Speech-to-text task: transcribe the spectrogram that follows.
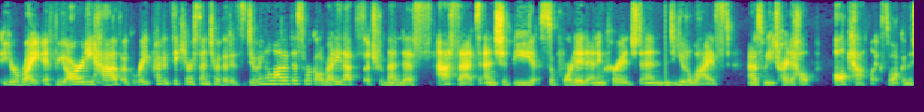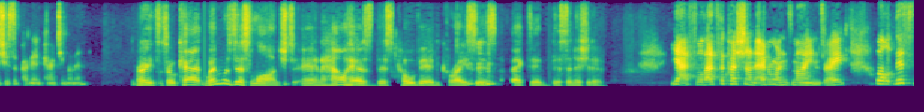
you're right. If we already have a great pregnancy care center that is doing a lot of this work already, that's a tremendous asset and should be supported and encouraged and utilized as we try to help all Catholics walk in the shoes of pregnant parenting women. Right. So, Kat, when was this launched and how has this COVID crisis affected this initiative? Yes. Well, that's the question on everyone's minds, right? Well, this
